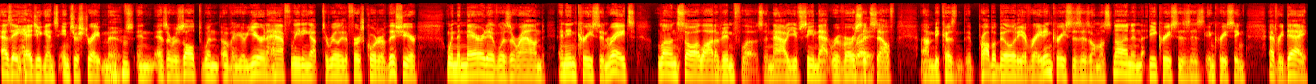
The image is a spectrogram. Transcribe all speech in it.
as a hedge against interest rate moves. Mm-hmm. And as a result, when over a year and a half leading up to really the first quarter of this year, when the narrative was around an increase in rates, loans saw a lot of inflows. And now you've seen that reverse right. itself um, because the probability of rate increases is almost none and decreases is increasing every day.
